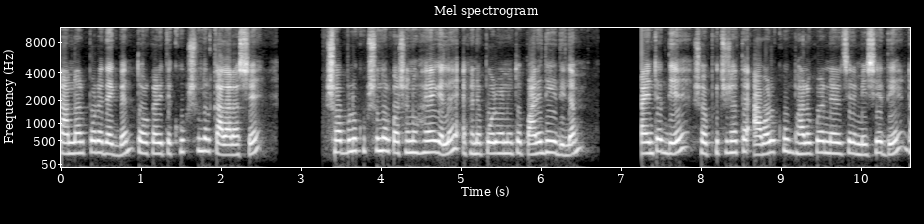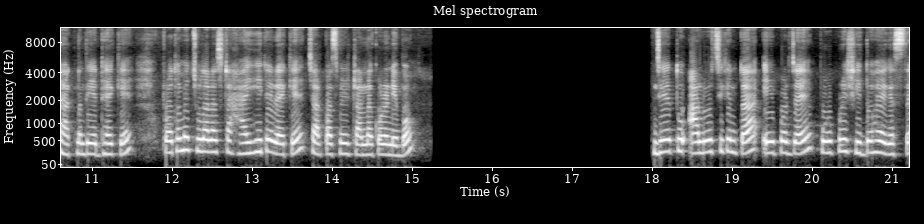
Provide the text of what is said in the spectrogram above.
রান্নার পরে দেখবেন তরকারিতে খুব সুন্দর কালার আসে। সবগুলো খুব সুন্দর কষানো হয়ে গেলে এখানে পরিমাণ মতো পানি দিয়ে দিলাম। পানিটা দিয়ে সব কিছুর সাথে আবারও খুব ভালো করে নেড়েচেড়ে মিশিয়ে দিয়ে ঢাকনা দিয়ে ঢেকে প্রথমে চুলা রাসটা হাই হিটে রেখে চার পাঁচ মিনিট রান্না করে নেব। যেহেতু আলু চিকেনটা এই পর্যায়ে পুরোপুরি সিদ্ধ হয়ে গেছে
